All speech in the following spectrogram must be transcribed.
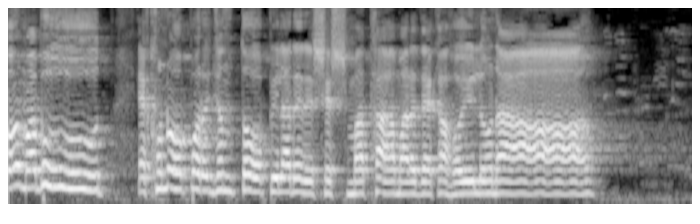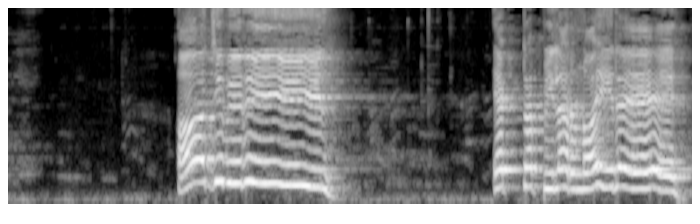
ও মাবুদ, এখনও পর্যন্ত পিলারের শেষ মাথা আমার দেখা হইল না। আজবিরিল একটা পিলার নয় রে।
